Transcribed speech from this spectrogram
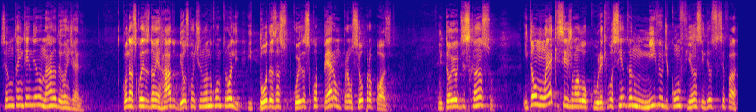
Você não está entendendo nada do evangelho. Quando as coisas dão errado, Deus continua no controle e todas as coisas cooperam para o seu propósito. Então eu descanso. Então não é que seja uma loucura, é que você entra num nível de confiança em Deus que você fala,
